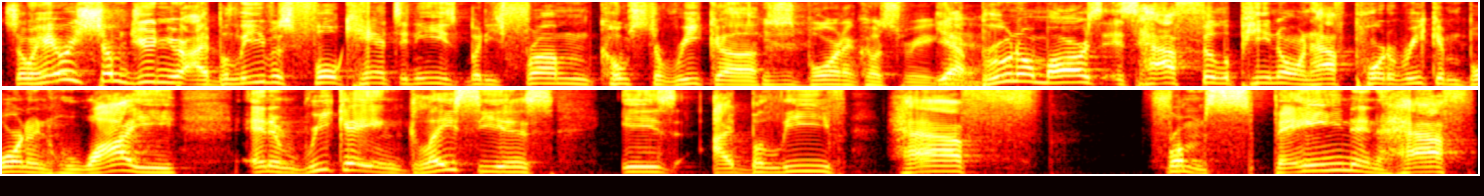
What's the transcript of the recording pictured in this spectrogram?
So Harry Shum Jr., I believe, is full Cantonese, but he's from Costa Rica. He's just born in Costa Rica. Yeah, Bruno Mars is half Filipino and half Puerto Rican, born in Hawaii. And Enrique Iglesias is, I believe, half from Spain and half.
